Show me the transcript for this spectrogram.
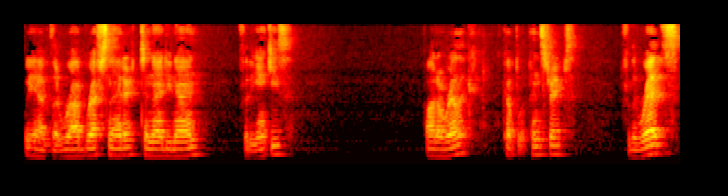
We have the Rob Refsnyder to 99 for the Yankees. Auto Relic, a couple of pinstripes. For the Reds,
